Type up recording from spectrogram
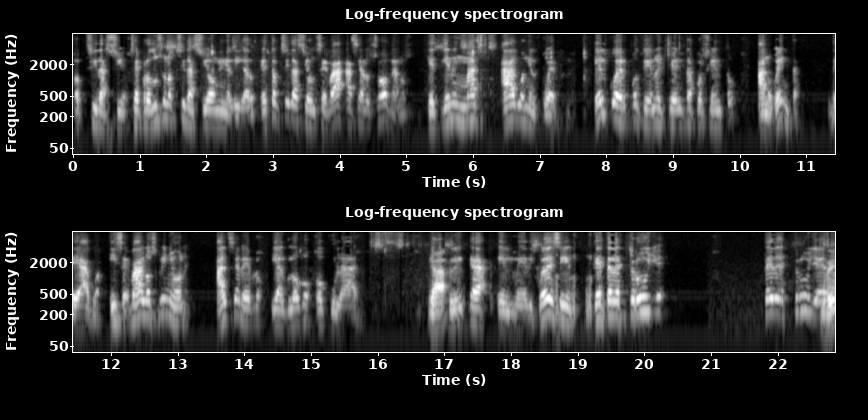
oxidación, se produce una oxidación en el hígado. Esta oxidación se va hacia los órganos que tienen más agua en el cuerpo. El cuerpo tiene 80% a 90% de agua y se va a los riñones, al cerebro y al globo ocular. Ya. Explica el médico. Es decir, que te destruye te destruye. Sí,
